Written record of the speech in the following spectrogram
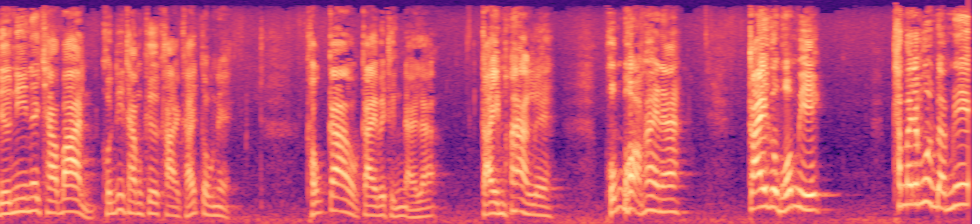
เดี๋ยวนี้นะชาวบ้าน คนที่ทำเครือข่ายขายตรงเนี่ยเขาก้าวไกลไปถึงไหนแล้วไกลมากเลย ผมบอกให้นะ ไกลกว่าผมอีกทำไมจะพูดแบบนี้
